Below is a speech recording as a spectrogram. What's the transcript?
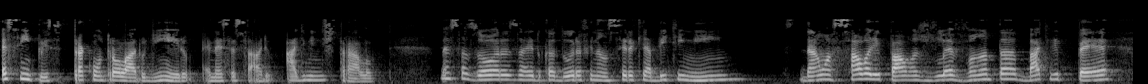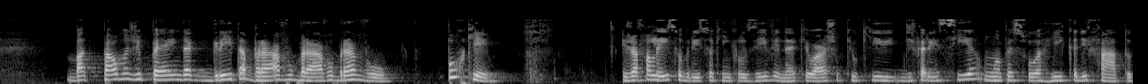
É simples, para controlar o dinheiro é necessário administrá-lo. Nessas horas, a educadora financeira que habita em mim dá uma salva de palmas, levanta, bate de pé, bate palmas de pé, ainda grita bravo, bravo, bravo. Por quê? Eu já falei sobre isso aqui, inclusive, né? Que eu acho que o que diferencia uma pessoa rica de fato,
